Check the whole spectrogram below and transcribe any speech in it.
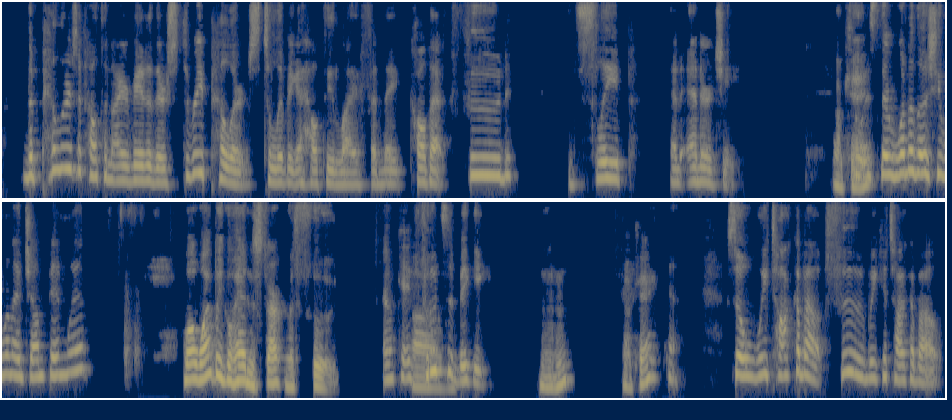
the pillars of health in Ayurveda, there's three pillars to living a healthy life, and they call that food and sleep and energy. Okay. So is there one of those you want to jump in with? Well, why don't we go ahead and start with food? Okay, food's um, a biggie. Mm-hmm. Okay. Yeah. So we talk about food, we could talk about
